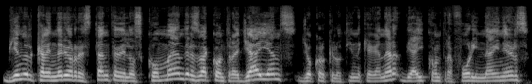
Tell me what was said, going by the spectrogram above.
Viendo el calendario restante de los Commanders, va contra Giants, yo creo que lo tiene que ganar. De ahí contra 49ers,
